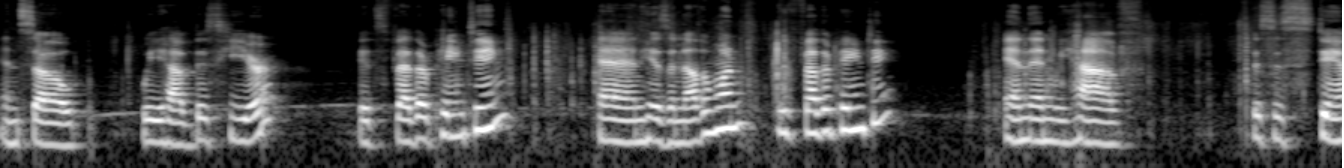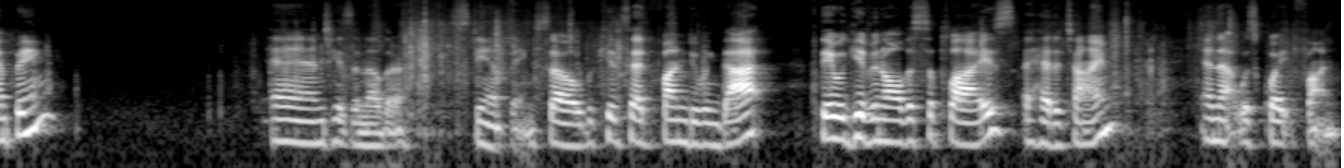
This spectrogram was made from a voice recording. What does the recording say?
And so we have this here. It's feather painting. And here's another one with feather painting. And then we have, this is stamping. And here's another stamping. So the kids had fun doing that. They were given all the supplies ahead of time, and that was quite fun.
